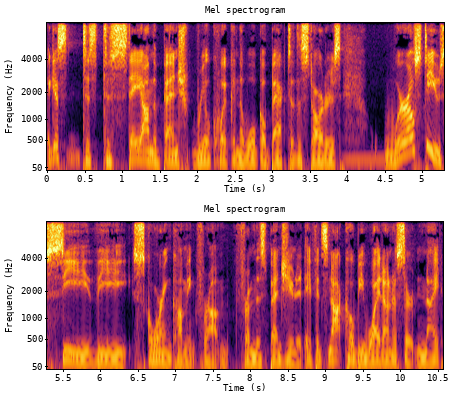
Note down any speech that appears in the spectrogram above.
I guess, to, to stay on the bench real quick and then we'll go back to the starters. Where else do you see the scoring coming from from this bench unit? If it's not Coby White on a certain night,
